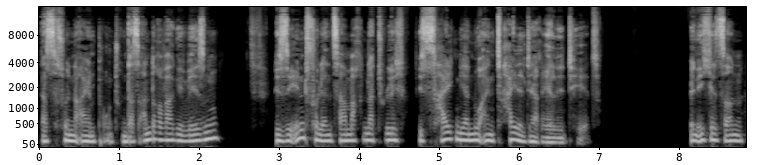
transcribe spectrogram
das ist so in einem Punkt. Und das andere war gewesen, diese Influencer machen natürlich, die zeigen ja nur einen Teil der Realität. Wenn ich jetzt so ein,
